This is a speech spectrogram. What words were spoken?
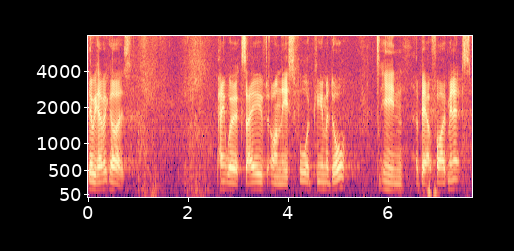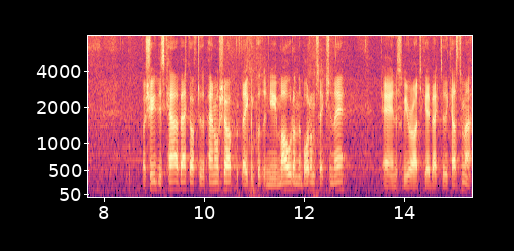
There we have it guys. Paintwork saved on this Ford Puma door in about five minutes. I'll shoot this car back off to the panel shop. If they can put the new mould on the bottom section there and this will be right to go back to the customer.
